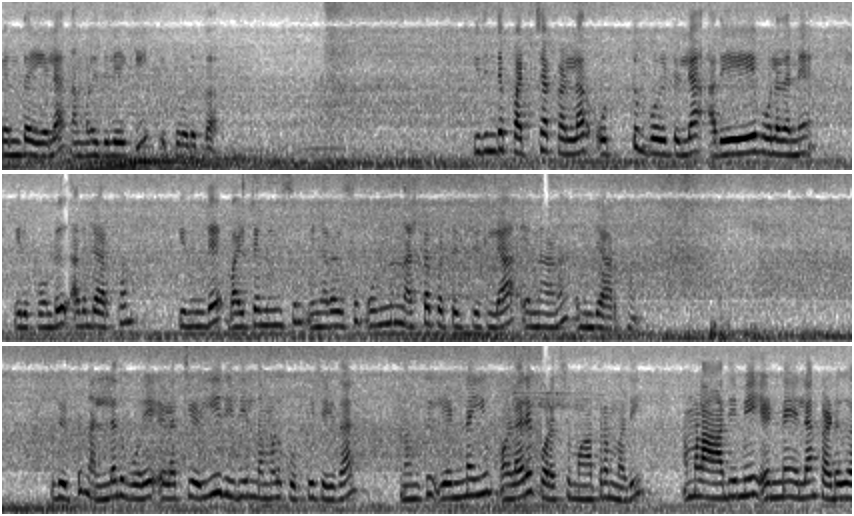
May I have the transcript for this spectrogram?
വെന്ത ഇല നമ്മൾ ഇതിലേക്ക് ഇട്ട് കൊടുക്കുക ഇതിന്റെ പച്ച കളർ ഒട്ടും പോയിട്ടില്ല. അതേപോലെ തന്നെ ഇരിപ്പുണ്ട്. അതിന്റെ അർത്ഥം ഇതിന്റെ വൈറ്റമിൻസും മിനറൽസും ഒന്നും നഷ്ടപ്പെട്ടിട്ടില്ല എന്നാണ് ഇതിന്റെ അർത്ഥം. ഇതിട്ട് നല്ലതുപോലെ ഇളക്കി ഈ രീതിയിൽ നമ്മൾ കുക്ക് ചെയ്താൽ നമുക്ക് എണ്ണയും വളരെ കുറച്ച് മാത്രം മതി. നമ്മൾ ആദ്യമേ എണ്ണയെല്ലാം കടുക്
